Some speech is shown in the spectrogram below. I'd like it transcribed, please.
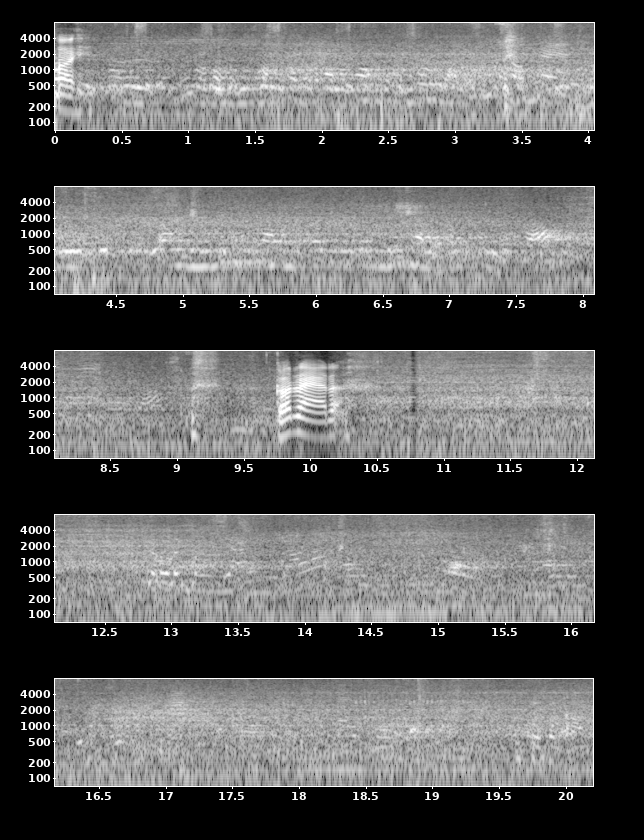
thôi có ra đó Thank you.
